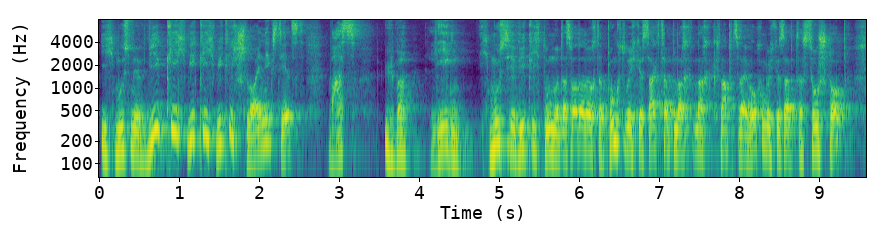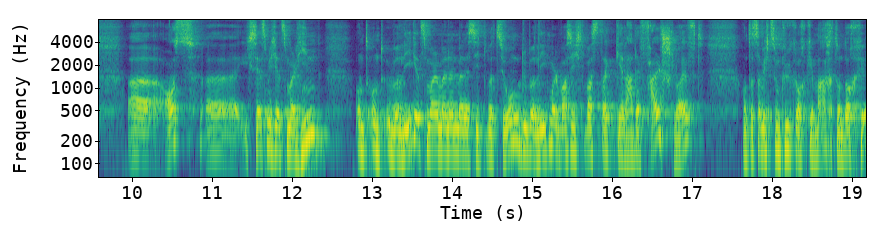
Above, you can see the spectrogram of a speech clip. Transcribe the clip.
ich muss mir wirklich, wirklich, wirklich schleunigst jetzt was überlegen. Ich muss hier wirklich tun. Und das war dann auch der Punkt, wo ich gesagt habe, nach, nach knapp zwei Wochen, wo ich gesagt habe, so stopp, äh, aus, äh, ich setze mich jetzt mal hin und, und überlege jetzt mal meine, meine Situation und überlege mal, was, ich, was da gerade falsch läuft. Und das habe ich zum Glück auch gemacht. Und auch äh,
